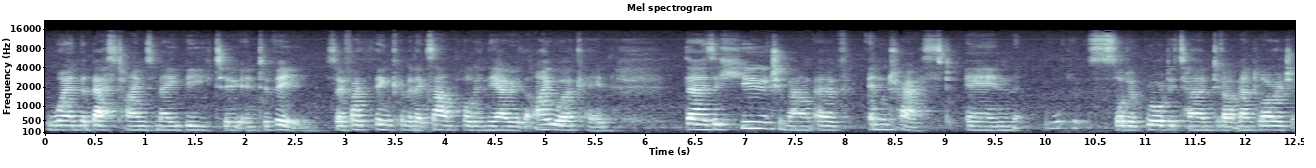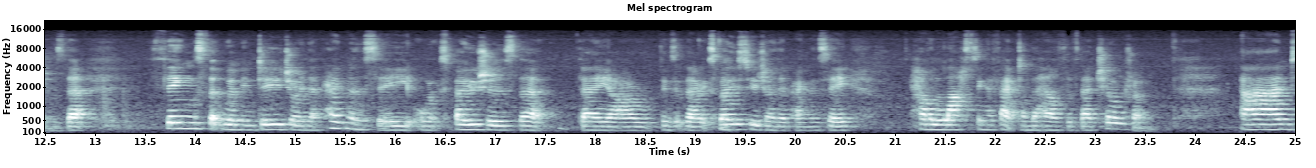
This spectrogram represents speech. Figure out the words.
when the best times may be to intervene. So if I think of an example in the area that I work in, there's a huge amount of interest in sort of broadly termed developmental origins that things that women do during their pregnancy or exposures that they are things that they're exposed to during their pregnancy have a lasting effect on the health of their children. And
